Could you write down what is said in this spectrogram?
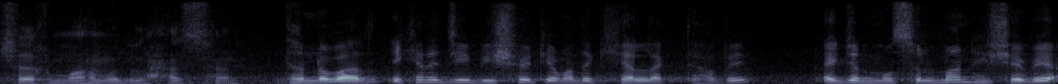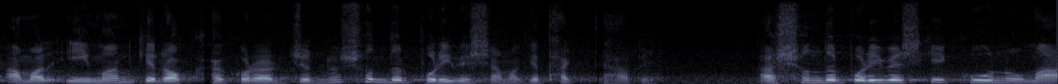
শেখ মাহমুদুল হাসান। ধন্যবাদ। এখানে যে বিষয়টি আমাদের খেয়াল রাখতে হবে একজন মুসলমান হিসেবে আমার ইমানকে রক্ষা করার জন্য সুন্দর পরিবেশে আমাকে থাকতে হবে। আর সুন্দর পরিবেশ কি কোন মা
